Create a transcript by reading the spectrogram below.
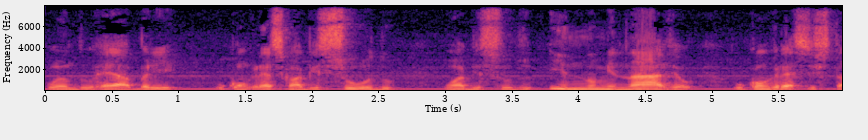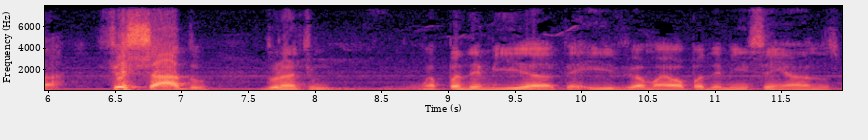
quando reabrir o Congresso, que é um absurdo, um absurdo inominável, o Congresso está fechado durante um, uma pandemia terrível, a maior pandemia em 100 anos,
